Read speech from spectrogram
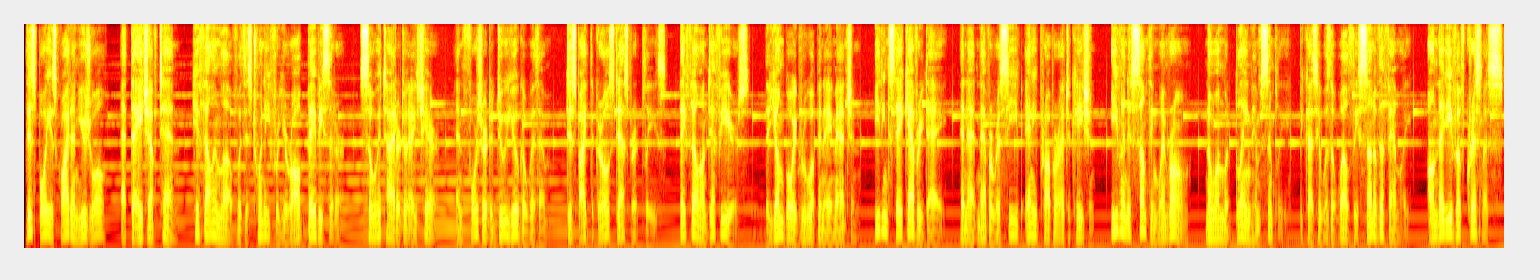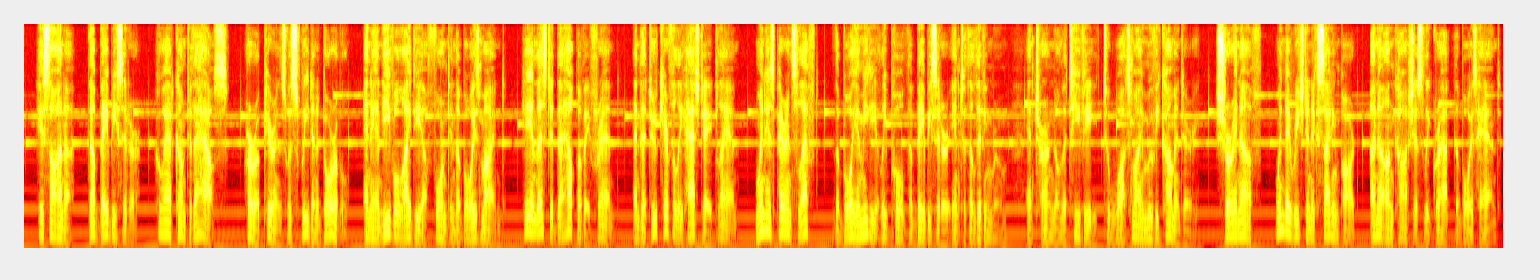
This boy is quite unusual. At the age of 10, he fell in love with his 24-year-old babysitter, so he tied her to a chair and forced her to do yoga with him. Despite the girl's desperate pleas, they fell on deaf ears. The young boy grew up in a mansion, eating steak every day, and had never received any proper education. Even if something went wrong, no one would blame him simply because he was the wealthy son of the family. On the eve of Christmas, he saw Anna, the babysitter, who had come to the house. Her appearance was sweet and adorable, and an evil idea formed in the boy's mind. He enlisted the help of a friend, and the two carefully hatched a plan. When his parents left, the boy immediately pulled the babysitter into the living room and turned on the TV to watch my movie commentary. Sure enough, when they reached an exciting part, Anna unconsciously grabbed the boy's hand.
